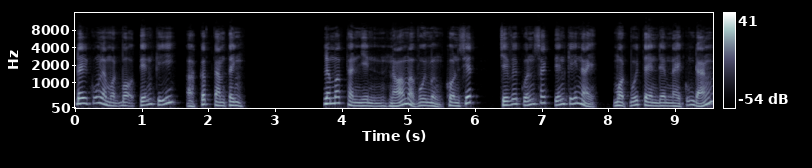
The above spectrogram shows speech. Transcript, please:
Đây cũng là một bộ tiễn kỹ ở cấp tam tinh. Lâm Bắc Thần nhìn nó mà vui mừng khôn xiết, chỉ với cuốn sách tiến kỹ này, một mũi tên đêm này cũng đáng.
